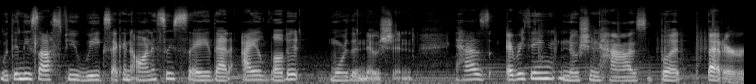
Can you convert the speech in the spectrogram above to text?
within these last few weeks, I can honestly say that I love it more than Notion. It has everything Notion has, but better.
